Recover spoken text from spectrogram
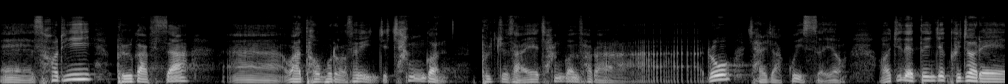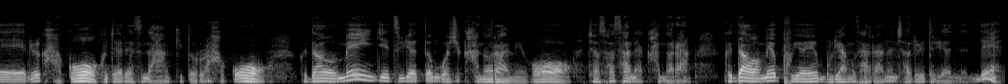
에, 설이 불갑사와 더불어서 이제 창건 불주사의 창건설화 로 잘 잡고 있어요. 어찌됐든 이제 그 절에를 가고 그 절에서 나악 기도를 하고 그 다음에 이제 들렸던 곳이 간호람이고 저 서산의 간호람 그 다음에 부여의 무량사라는 절을 들렸는데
